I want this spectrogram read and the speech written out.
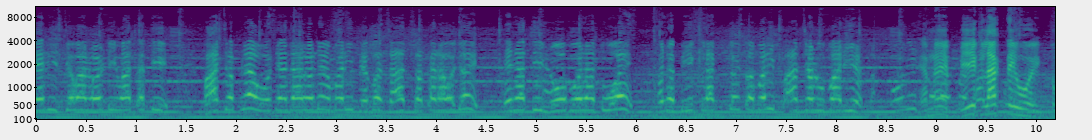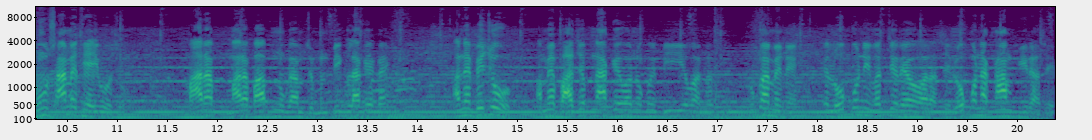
પેરિસ જવા રોડની વાત હતી. ભાજપના હોદ્દેદારોને અમારી ભેગો સાથ સહકારવો જોઈએ. એનાથી નો બોલાતું હોય અને બીક લાગતી હોય તો અમારી પાછળ ઊભા રહીએ. એમને બીક લાગતી હોય તો હું સામેથી આવ્યો છું. મારા મારા બાપનું કામ છે. મને બીક લાગે કઈ? અને બીજું, અમે ભાજપના આગેવાનો કોઈ બી એવા નથી. શું ને કે લોકોની વચ્ચે રહેવાવાળા છે, લોકોના કામ કર્યા છે.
